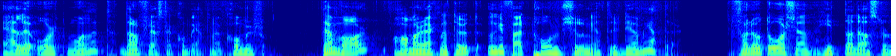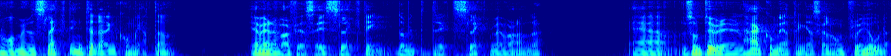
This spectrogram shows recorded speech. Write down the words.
eller Oortmolnet, där de flesta kometerna kommer ifrån. Den var, har man räknat ut, ungefär 12 km i diameter. För något år sedan hittade astronomer en släkting till den kometen. Jag vet inte varför jag säger släkting, de är inte direkt släkt med varandra. Eh, som tur är den här kometen ganska långt från jorden.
